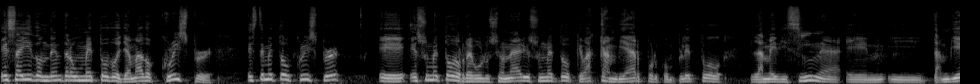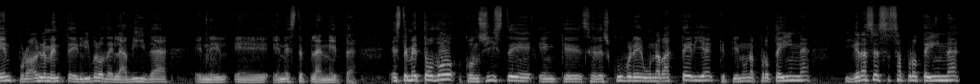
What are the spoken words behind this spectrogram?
Es ahí donde entra un método llamado CRISPR. Este método CRISPR eh, es un método revolucionario, es un método que va a cambiar por completo la medicina y también probablemente el libro de la vida en, el, eh, en este planeta. Este método consiste en que se descubre una bacteria que tiene una proteína y gracias a esa proteína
